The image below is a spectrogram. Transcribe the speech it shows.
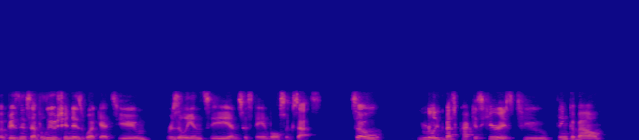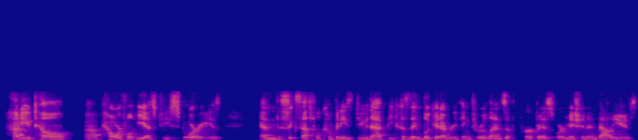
But business evolution is what gets you resiliency and sustainable success. So, really, the best practice here is to think about how do you tell uh, powerful ESG stories. And the successful companies do that because they look at everything through a lens of purpose or mission and values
